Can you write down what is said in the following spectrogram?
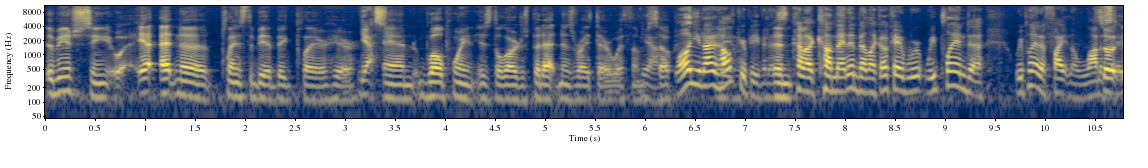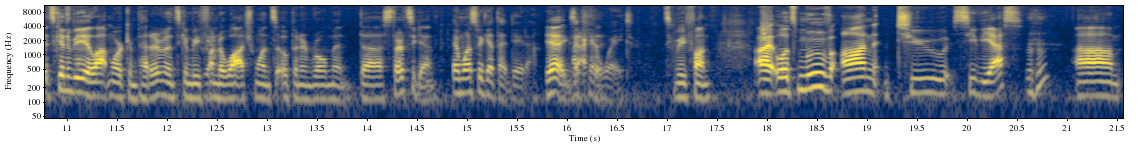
It'll be interesting. E- Aetna plans to be a big player here. Yes. And WellPoint is the largest, but Aetna's right there with them. Yeah. So well, United Health Group even has kind of come in and been like, okay, we're, we plan to we plan to fight in a lot of so it's going to be a lot more competitive, and it's going to be fun Yeah. to watch once open enrollment uh, starts again. and once we get that data, Yeah, exactly. I can't wait. It's gonna be fun. All right, well, let's move on to CVS. Mm-hmm. Um,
